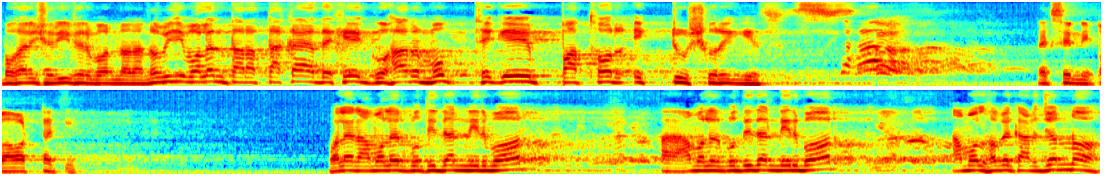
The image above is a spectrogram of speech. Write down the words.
বোহারি শরীফের বর্ণনা নবীজি বলেন তারা তাকায় দেখে গুহার মুখ থেকে পাথর একটু সরে গিয়েছে। দেখছেন নি পাওয়ারটা কি? বলেন আমলের প্রতিদান নির্ভর? হ্যাঁ, আমলের প্রতিদান নির্ভর? আমল হবে কার জন্য?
